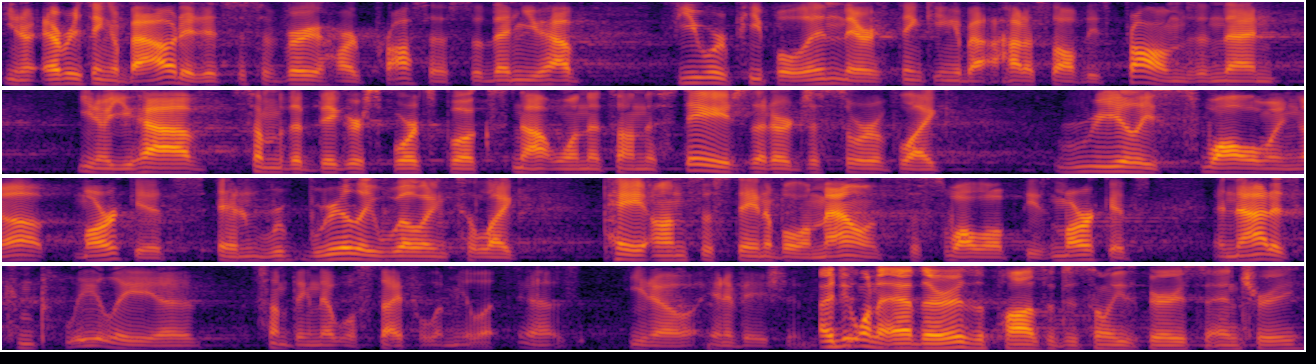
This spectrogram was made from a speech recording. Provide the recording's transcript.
you know, everything about it, it's just a very hard process. So then you have fewer people in there thinking about how to solve these problems. And then, you know, you have some of the bigger sports books, not one that's on the stage, that are just sort of like really swallowing up markets and r- really willing to like pay unsustainable amounts to swallow up these markets. And that is completely uh, something that will stifle emula- uh, you know, innovation. I do want to add there is a positive to some of these barriers to entry,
